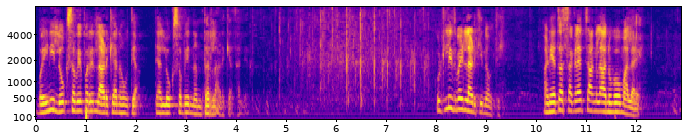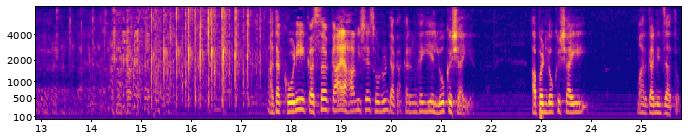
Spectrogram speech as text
बहिणी लोकसभेपर्यंत लाडक्या नव्हत्या. त्या लोकसभेनंतर लाडक्या झाल्या कुठलीच बैल लाडकी नव्हती. आणि याचा सगळ्यात चांगला अनुभव मला आहे. आता कोणी कसं काय हा विषय सोडून टाका कारण काही हे लोकशाही आहे. आपण लोकशाही मार्गानेच जातो.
